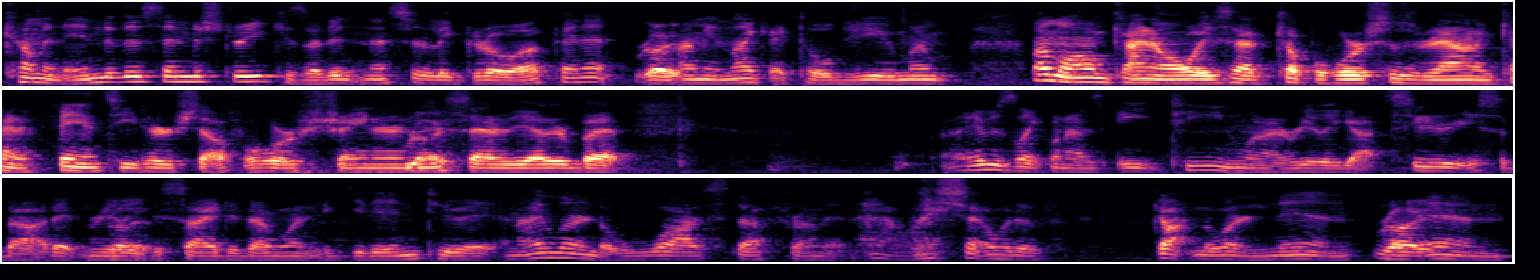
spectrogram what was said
coming into this industry because I didn't necessarily grow up in it. Right. I mean, like I told you, my my mom kind of always had a couple horses around and kind of fancied herself a horse trainer and Right. this, that, or the other, but it was like when I was 18 when I really got serious about it and really Right. decided I wanted to get into it. And I learned a lot of stuff from it that I wish I would have gotten to learn then. Right. And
